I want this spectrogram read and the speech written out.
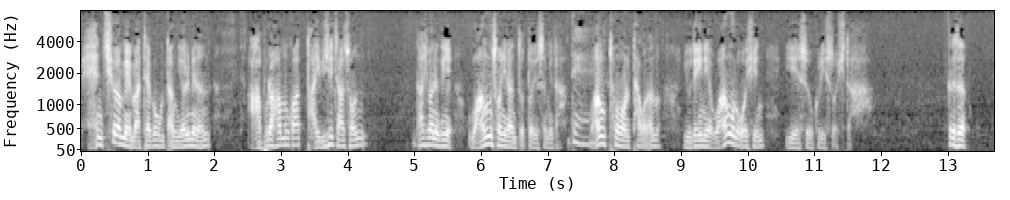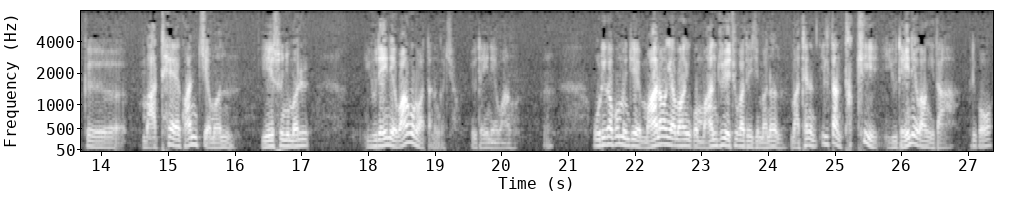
맨 처음에 마태복음 딱 열면은 아브라함과 다윗의 자손 다시 말하면 그게 왕손이라는 뜻도 있습니다. 네. 왕통을 타고난 유대인의 왕으로 오신 예수 그리스도시다. 그래서 그 마태의 관점은 예수님을 유대인의 왕으로 왔다는 거죠. 유대인의 왕. 어? 우리가 보면 이제 만왕의 왕이고 만주의 주가 되지만은 마태는 일단 특히 유대인의 왕이다. 그리고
